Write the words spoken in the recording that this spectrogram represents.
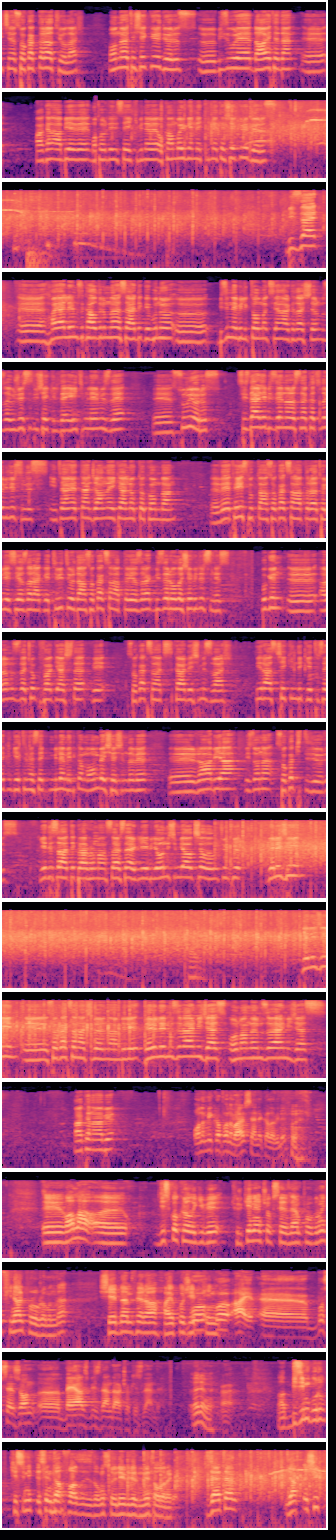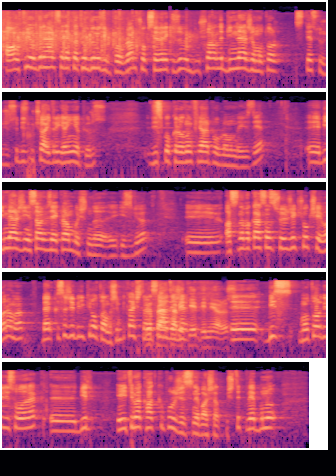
içine sokaklara atıyorlar. Onlara teşekkür ediyoruz. Ee, bizi buraya davet eden e, Hakan abiye ve Motor Delisi ekibine ve Okan Bayülgen'in ekibine teşekkür ediyoruz. Bizler e, hayallerimizi kaldırımlara serdik ve bunu e, bizimle birlikte olmak isteyen arkadaşlarımızla ücretsiz bir şekilde eğitimlerimizle e, sunuyoruz. Sizler de bizlerin arasına katılabilirsiniz. İnternetten canlıheykel.com'dan ve Facebook'tan Sokak Sanatları Atölyesi yazarak ve Twitter'dan Sokak Sanatları yazarak bizlere ulaşabilirsiniz. Bugün e, aramızda çok ufak yaşta bir sokak sanatçısı kardeşimiz var. Biraz çekindik getirsek mi getirmesek mi bilemedik ama 15 yaşında ve e, Rabia biz ona sokak iti diyoruz. 7 saatlik performanslar sergileyebiliyor. Onun için bir alkış alalım çünkü geleceğin Geleceğin e, sokak sanatçılarından biri. Derelerimizi vermeyeceğiz, ormanlarımızı vermeyeceğiz. Hakan abi Onun mikrofonu var, sende kalabilir. Ee, Valla e, Disco Kralı gibi Türkiye'nin en çok sevilen programının final programında Şebnem Ferah, Hayko bu, Cepkin... bu hayır, e, bu sezon e, Beyaz bizden daha çok izlendi. Öyle mi? Evet. Abi bizim grup kesinlikle seni daha fazla izledi onu söyleyebilirim net olarak. Zaten yaklaşık 6 yıldır her sene katıldığımız bir program. Çok severek izliyor ve bu- şu anda binlerce motor site sürücüsü. Biz 3 aydır yayın yapıyoruz. Disco Kralı'nın final programındayız diye. Ee, binlerce insan bizi ekran başında e, izliyor. Ee, aslına bakarsanız söyleyecek çok şey var ama ben kısaca bir iki not almışım. Birkaç tane Lütfen sadece... tabii ki dinliyoruz. Ee, biz motor dilisi olarak e, bir eğitime katkı projesine başlatmıştık ve bunu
